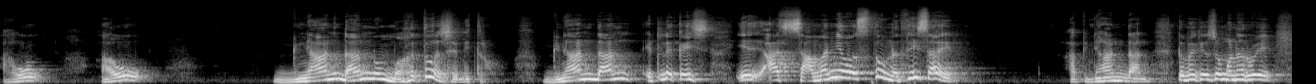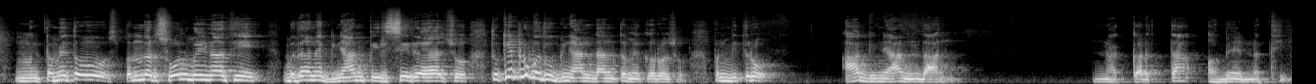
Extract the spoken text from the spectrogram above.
આવું આવું જ્ઞાનદાનનું મહત્વ છે મિત્રો. જ્ઞાનદાન એટલે કંઈ એ આ સામાન્ય વસ્તુ નથી સાહેબ. આ જ્ઞાનદાન. તમે કહેશો મનહરભાઈ તમે તો પંદર સોળ મહિનાથી બધાને જ્ઞાન પીરસી રહ્યા છો. તો કેટલું બધું જ્ઞાનદાન તમે કરો છો? પણ મિત્રો, આ જ્ઞાનદાન ના કરતા અમે નથી.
